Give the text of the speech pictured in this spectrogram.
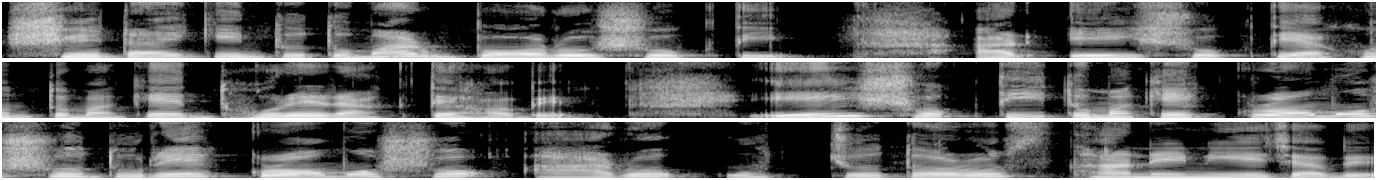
সেটাই কিন্তু তোমার বড় শক্তি। আর এই শক্তি এখন তোমাকে ধরে রাখতে হবে। এই শক্তি তোমাকে ক্রমশ দূরে, ক্রমশ আরও উচ্চতর স্থানে নিয়ে যাবে।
